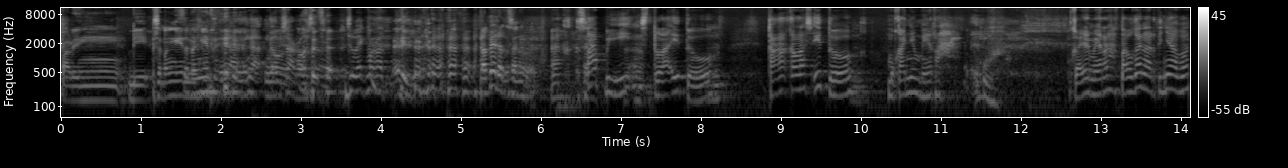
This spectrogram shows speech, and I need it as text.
paling disenengin. Senengin. Enggak, enggak, enggak usah, enggak usah. Jelek banget. Tapi ada ke sana Bro? Hah? Tapi setelah itu kakak kelas itu mukanya merah. Mukanya merah, tahu kan artinya apa?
